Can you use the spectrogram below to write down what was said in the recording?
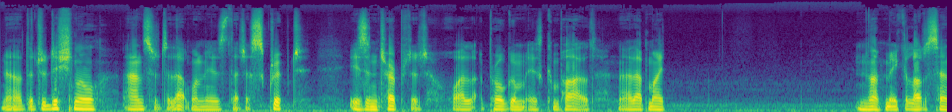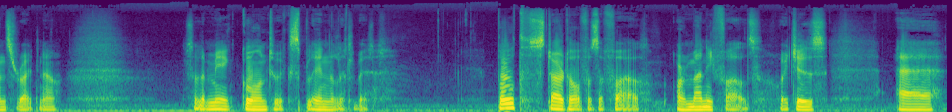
Now, the traditional answer to that one is that a script is interpreted while a program is compiled. Now, that might not make a lot of sense right now. So, let me go on to explain a little bit. Both start off as a file, or many files, which is a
